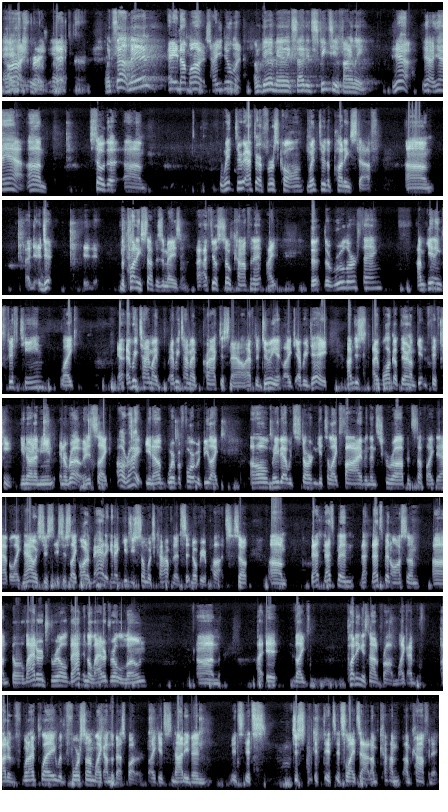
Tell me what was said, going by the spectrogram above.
Hey, All right, great. yeah. What's up, man? Hey, not much. How you doing? I'm good, man. Excited to speak to you finally. Yeah, yeah, yeah, yeah. Um, so the um, went through after our first call, went through the putting stuff. Um, d- the putting stuff is amazing. I, I feel so confident. I the the ruler thing. I'm getting 15 like every time I every time I practice now after doing it like every day. I'm just I walk up there and I'm getting 15. You know what I mean in a row, and it's like all right, you know, where before it would be like oh maybe i would start and get to like five and then screw up and stuff like that but like now it's just it's just like automatic and it gives you so much confidence sitting over your putts so um that that's been that that's been awesome um the ladder drill that and the ladder drill alone um it like putting is not a problem like i'm out of when i play with foursome like i'm the best putter like it's not even it's it's just it, it's it's lights out. I'm I'm I'm confident.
